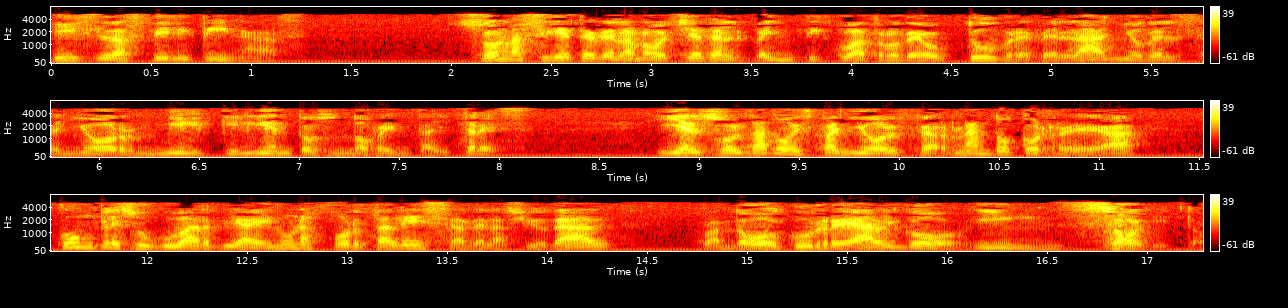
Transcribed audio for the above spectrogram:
Islas Filipinas. Son las 7 de la noche del 24 de octubre del año del Señor 1593, y el soldado español Fernando Correa cumple su guardia en una fortaleza de la ciudad cuando ocurre algo insólito.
